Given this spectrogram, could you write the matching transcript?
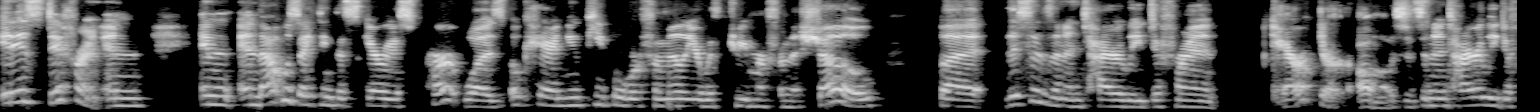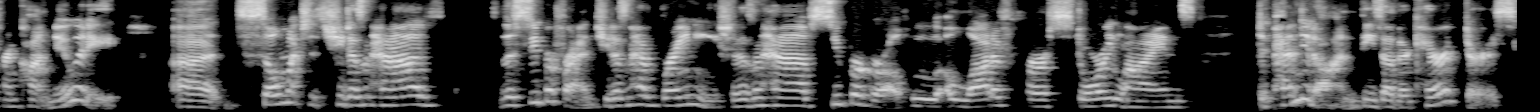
it is different. And and and that was i think the scariest part was okay i knew people were familiar with dreamer from the show but this is an entirely different character almost. It's an entirely different continuity. Uh so much that she doesn't have the super friend she doesn't have brainy she doesn't have supergirl who a lot of her storylines depended on these other characters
